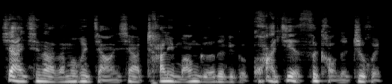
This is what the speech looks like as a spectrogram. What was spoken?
下一期呢，咱们会讲一下查理芒格的这个跨界思考的智慧。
